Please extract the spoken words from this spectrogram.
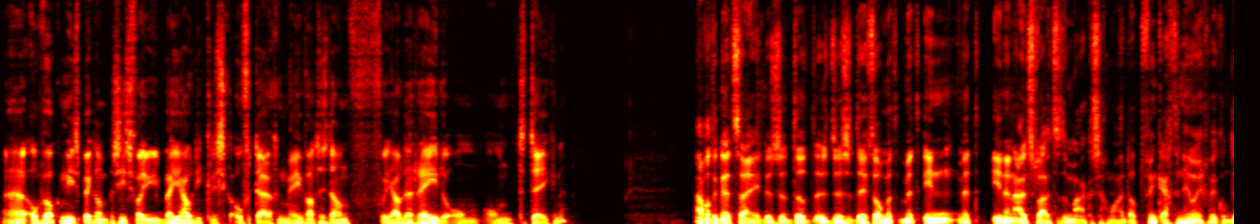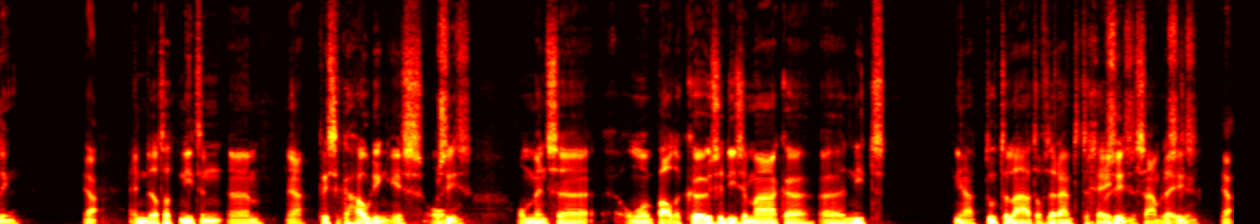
Eh, op welke manier spreekt dan precies van, bij jou die christelijke overtuiging mee? Wat is dan voor jou de reden om, om te tekenen? Nou, wat ik net zei. Dus, het- dat, dus het heeft wel met, met, in, met in- en uitsluiten te maken, zeg maar. Dat vind ik echt een heel ingewikkeld ding. Ja, En dat dat niet een ehm, ja, christelijke houding is om, precies. om mensen om een bepaalde keuze die ze maken eh, niet ja, toe te laten of de ruimte te geven Precies, in de samenleving. precies. Ja,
